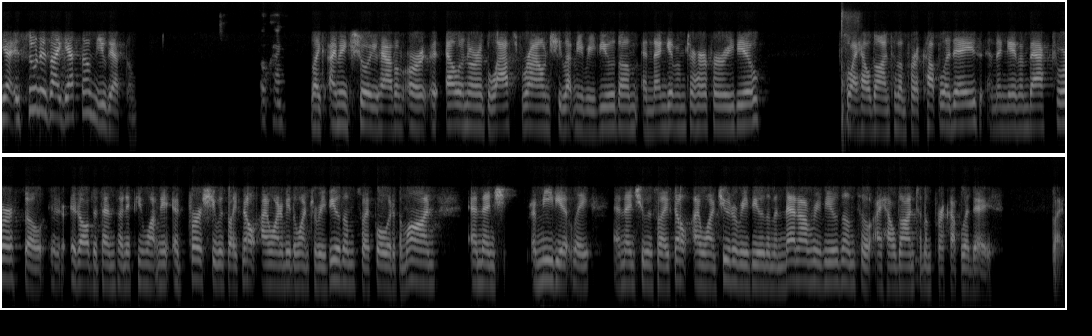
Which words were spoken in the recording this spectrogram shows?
Yeah, as soon as I get them, you get them. okay, Like, I make sure you have them, or uh, Eleanor, the last round, she let me review them and then give them to her for review. So I held on to them for a couple of days and then gave them back to her. So it, it all depends on if you want me, at first she was like, no, I want to be the one to review them, so I forwarded them on. And then she, immediately, and then she was like, no, I want you to review them and then I'll review them. So I held on to them for a couple of days. But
